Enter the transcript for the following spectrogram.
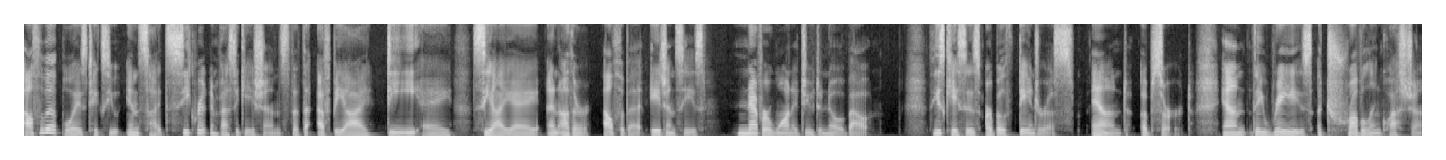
Alphabet Boys takes you inside secret investigations that the FBI, DEA, CIA, and other alphabet agencies never wanted you to know about. These cases are both dangerous and absurd, and they raise a troubling question.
